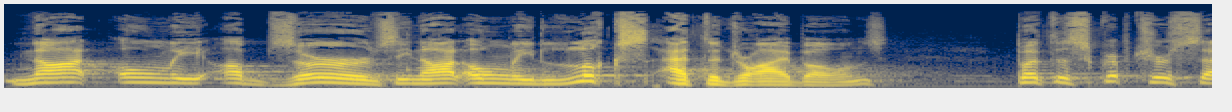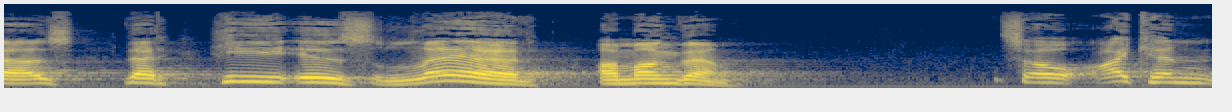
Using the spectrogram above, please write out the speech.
not only observes, he not only looks at the dry bones, but the scripture says that he is led among them. So I can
